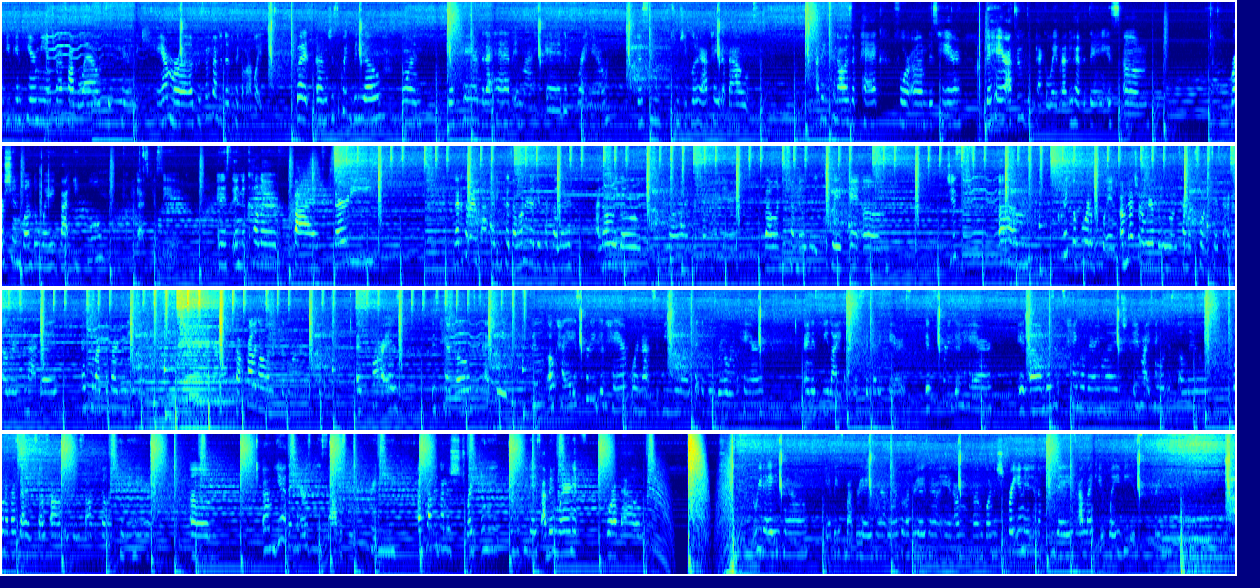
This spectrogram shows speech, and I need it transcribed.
can hear me. I'm trying to talk loud to hear the camera because sometimes it doesn't pick up my voice. But um, just a quick video on the hair that I have in my head right now. Just some, some cheap little hair. I paid about, I think $10 a pack for um, this hair. The hair, I threw the pack away, but I do have the thing. It's um, Russian Bundle Wave by Equal. You guys can see it. And it's in the color 530. Got the color in 530 because I wanted a different color. I normally go, you know, like this right there. But I want to do something that was really quick and um, just um, quick, affordable, and I'm not trying to wear it for a long time. I just want to test out a color and see how it does. I feel like the burgundy. So I'm probably gonna want to the blonde. As far as this hair goes, actually okay. It's pretty good hair for not to be, you know, technically real, real hair, and it's be like I guess synthetic hair. It's pretty good hair. It um doesn't tangle very much. It might tangle just a little. When I first got it, so soft. It was soft. It felt like human hair. Um, um, yeah, the hair is really soft. It's really pretty. I'm probably gonna straighten it in a few days. I've been wearing it for about three days now. I've been wearing it for about three days now, and I'm, I'm going to straighten it in a few days. I like it wavy. It's pretty,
